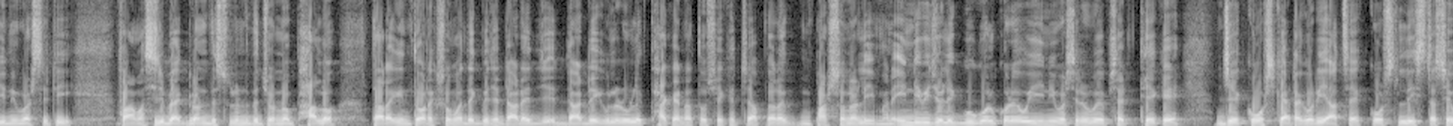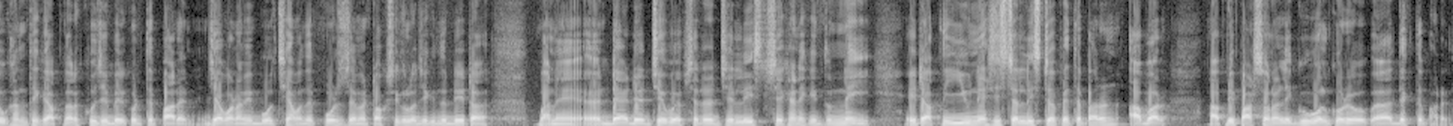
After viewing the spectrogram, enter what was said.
ইউনিভার্সিটি ফার্মাসির ব্যাকগ্রাউন্ডের স্টুডেন্টদের জন্য ভালো। তারা কিন্তু অনেক সময় দেখবে যে ডারে যে ডারে এগুলোর উল্লেখ থাকে না। তো সেক্ষেত্রে আপনারা পার্সোনালি মানে ইন্ডিভিজুয়ালি গুগল করে ওই ইউনিভার্সিটির ওয়েবসাইট থেকে যে কোর্স ক্যাটাগরি আছে কোর্স লিস্ট আছে, ওখান থেকে আপনারা খুঁজে বের করতে পারেন। যেমন আমি বলছি, আমাদের পোস্ট জ্যামের টক্সিকোলজি কিন্তু ডেটা মানে ড্যাডের যে ওয়েবসাইটের যে লিস্ট সেখানে কিন্তু নেই। এটা আপনি ইউনিভার্সিস্টার লিস্টেও পেতে পারেন, আবার আপনি পার্সোনালি গুগল করেও দেখতে পারেন।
